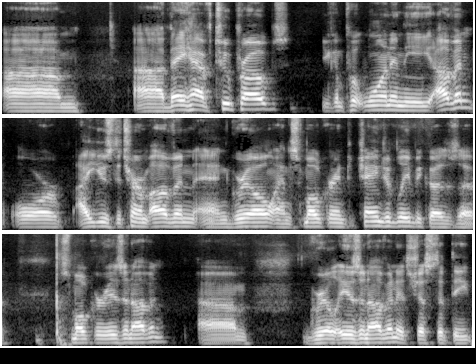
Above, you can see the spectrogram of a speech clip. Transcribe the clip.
Um, uh, they have two probes. You can put one in the oven, or I use the term oven and grill and smoker interchangeably because uh, smoker is an oven. Um, grill is an oven. It's just that the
